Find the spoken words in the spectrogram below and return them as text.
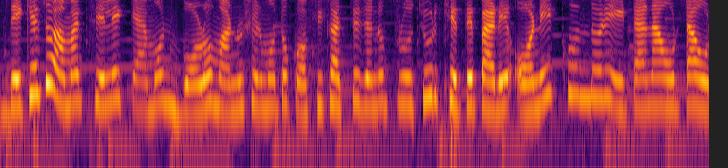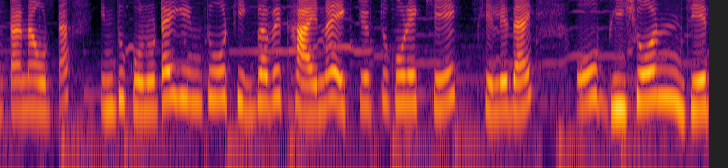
দেখেছ আমার ছেলে কেমন বড় মানুষের মতো কফি খাচ্ছে যেন প্রচুর খেতে পারে। অনেকক্ষণ ধরে এটা না, ওটা ওটা না, ওটা। কিন্তু কোনোটাই কিন্তু ও ঠিকভাবে খায় না। একটু একটু করে খেয়ে ফেলে দেয়। ও ভীষণ জেদ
